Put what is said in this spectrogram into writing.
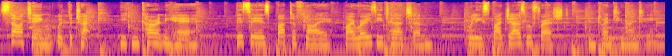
Starting with the track you can currently hear this is Butterfly by Rosie Turton, released by Jazz Refreshed in 2019.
